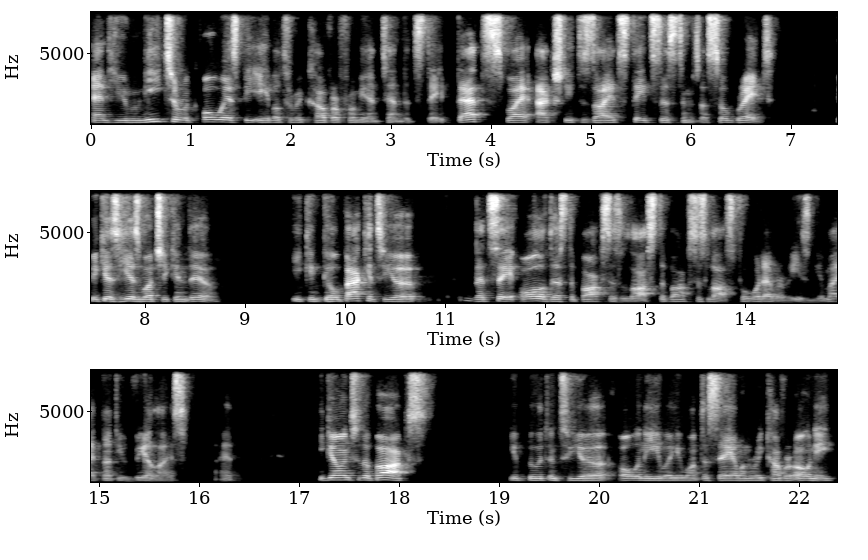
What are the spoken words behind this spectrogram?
And you need to always be able to recover from your intended state. That's why actually desired state systems are so great, because here's what you can do: you can go back into your, let's say, all of this, the box is lost. The box is lost for whatever reason you might not even realize. Right? You go into the box, you boot into your ONIE where you want to say, I want to recover ONIE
